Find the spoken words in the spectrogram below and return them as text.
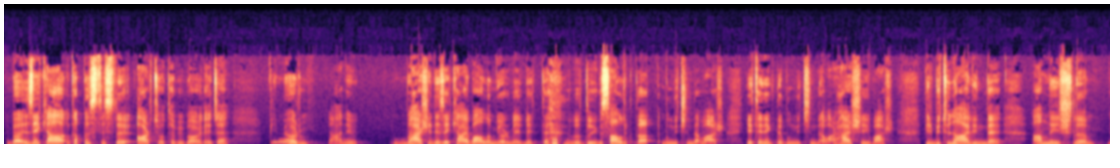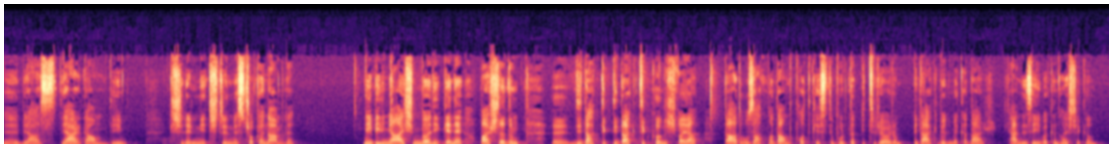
böyle zeka kapasitesi de artıyor tabii böylece. Bilmiyorum. Yani her şeyi de zekaya bağlamıyorum elbette. Duygusallık da bunun içinde var. Yetenek de bunun içinde var. Her şey var. Bir bütün halinde anlayışlı, e, biraz diğergam diyeyim kişilerin yetiştirilmesi çok önemli. Ne bileyim ya şimdi böyle gene başladım e, didaktik didaktik konuşmaya. Daha da uzatmadan bu podcast'i burada bitiriyorum. Bir dahaki bölüme kadar kendinize iyi bakın. Hoşçakalın.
